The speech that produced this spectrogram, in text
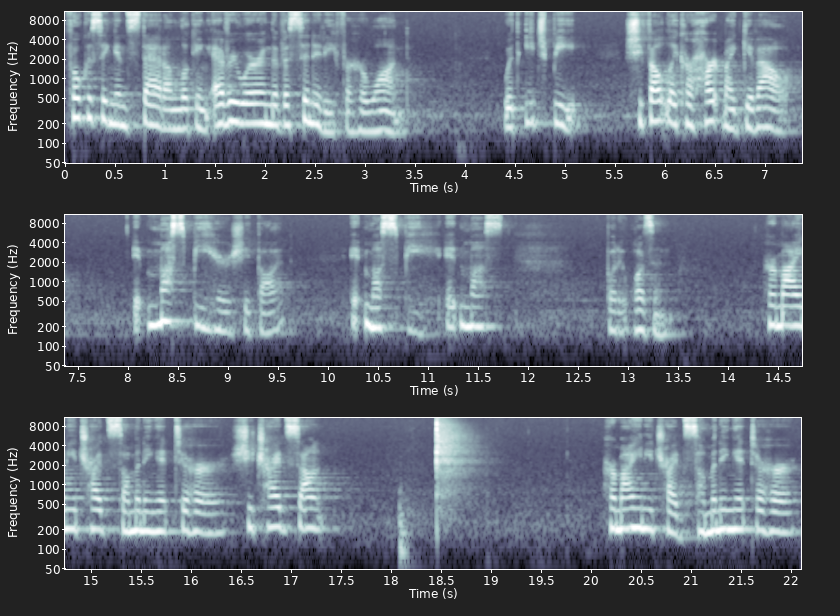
focusing instead on looking everywhere in the vicinity for her wand. With each beat, she felt like her heart might give out. It must be here, she thought. It must be. It must. But it wasn't. Hermione tried summoning it to her. She tried sound. Hermione tried summoning it to her.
